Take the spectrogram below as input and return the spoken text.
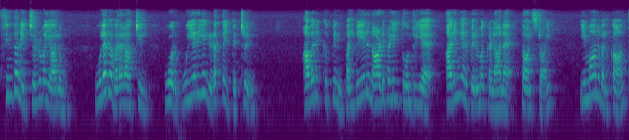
சிந்தனை செழுமையாலும் உலக வரலாற்றில் ஓர் உயரிய இடத்தை பெற்று அவருக்கு பின் பல்வேறு நாடுகளில் தோன்றிய அறிஞர் பெருமக்களான டால்ஸ்டாய் இமானுவல் காந்த்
